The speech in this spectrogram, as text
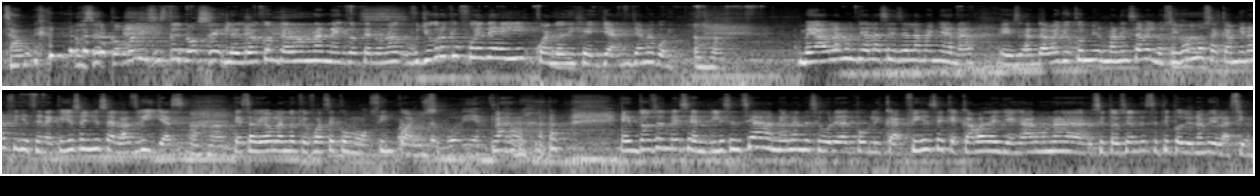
¿sabes? O sea, ¿cómo lo hiciste? No sé. Les voy a contar una anécdota. En una, yo creo que fue de ahí cuando dije, ya, ya me voy. Ajá me hablan un día a las 6 de la mañana, andaba yo con mi hermana Isabel, nos íbamos a caminar, fíjense, en aquellos años a las villas. Ajá. Estaba hablando que fue hace como 5 años. se podía. Entonces me dicen, licenciada, me hablan de seguridad pública. Fíjense que acaba de llegar una situación de este tipo de una violación.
